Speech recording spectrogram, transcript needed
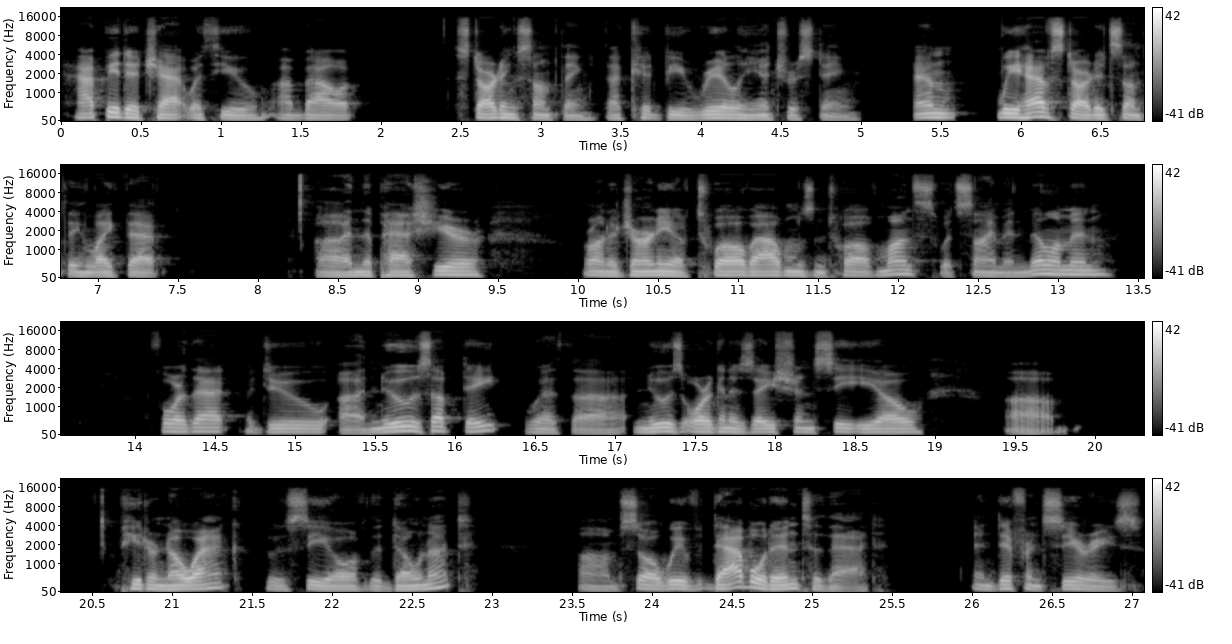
Happy to chat with you about starting something that could be really interesting. And we have started something like that uh, in the past year, we're on a journey of 12 albums in 12 months with Simon Milliman. For that, we do a news update with a news organization CEO, uh, Peter Nowak, who's CEO of The Donut. Um, so we've dabbled into that in different series,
